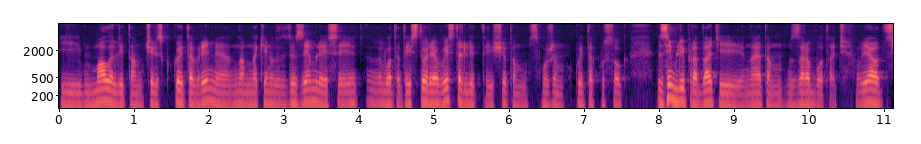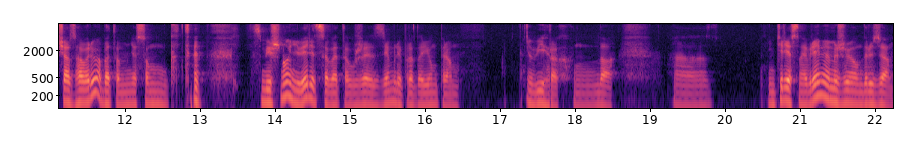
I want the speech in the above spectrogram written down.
И мало ли там через какое-то время нам накинут эту землю, если вот эта история выстрелит, то еще там сможем какой-то кусок земли продать и на этом заработать. Я вот сейчас говорю об этом, мне самому как-то смешно, не верится в это, уже земли продаем прям в играх, да. А, интересное время мы живем, друзья.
